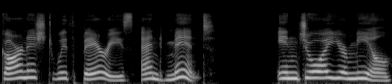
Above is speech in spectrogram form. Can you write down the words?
garnished with berries and mint. Enjoy your meal.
